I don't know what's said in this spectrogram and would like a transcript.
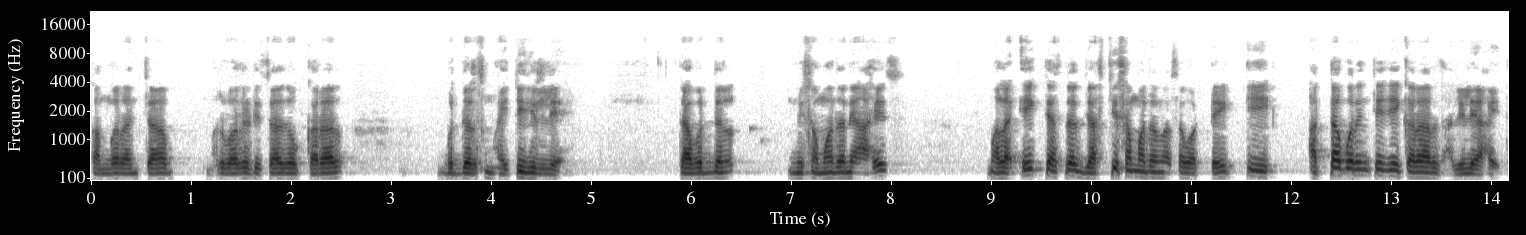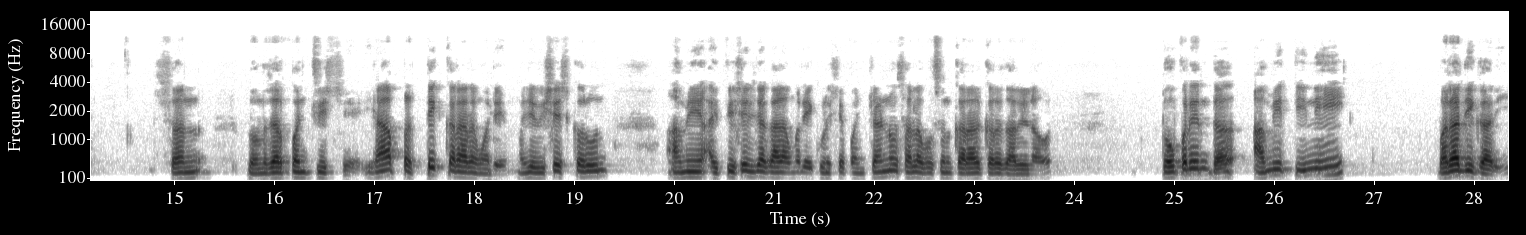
कामगारांच्या भरभराटीचा जो करारबद्दल माहिती दिलेली आहे त्याबद्दल मी समाधानी आहेच. मला एक त्यातलं जास्ती समाधान असं वाटतंय की आत्तापर्यंतचे जे करार झालेले आहेत सन दोन हजार पंचवीसचे ह्या प्रत्येक करारामध्ये म्हणजे विशेष करून आम्ही आय पी सी एलच्या काळामध्ये एकोणीसशे पंच्याण्णव सालापासून करार करत आलेलो आहोत. तोपर्यंत आम्ही तिन्ही पदाधिकारी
